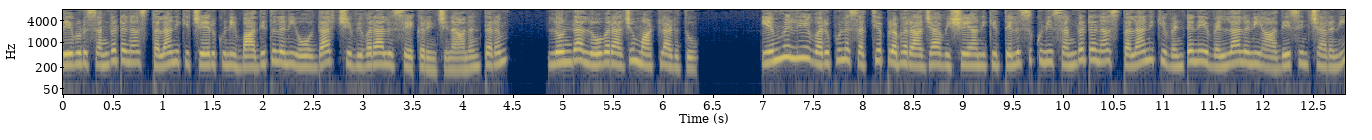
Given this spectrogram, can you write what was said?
దేవుడు సంఘటనా స్థలానికి చేరుకుని బాధితులని ఓదార్చి వివరాలు సేకరించిన అనంతరం లొండా లోవరాజు మాట్లాడుతూ ఎమ్మెల్యే వరుపుల సత్యప్రభ రాజా విషయానికి తెలుసుకుని సంఘటనా స్థలానికి వెంటనే వెళ్ళాలని ఆదేశించారని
